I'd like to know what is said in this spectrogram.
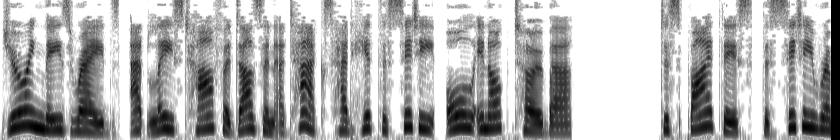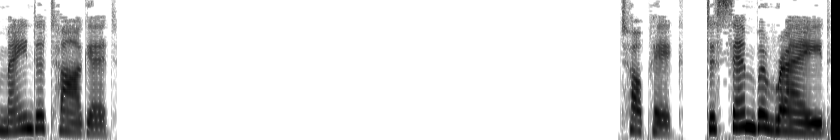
During these raids, at least half a dozen attacks had hit the city, all in October. Despite this, the city remained a target. December raid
